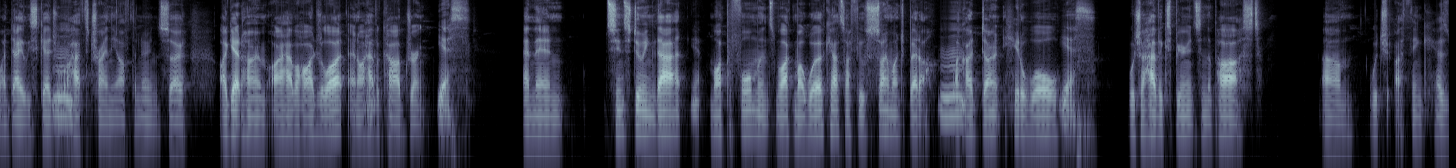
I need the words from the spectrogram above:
my daily schedule. I Mm. have to train in the afternoon, so I get home, I have a Hydralyte and I have a carb drink, yes. and then since doing that, Yep. my performance, like my workouts, I feel so much better. Like Mm. I don't hit a wall Yes. which I have experienced in the past, um, which I think has,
